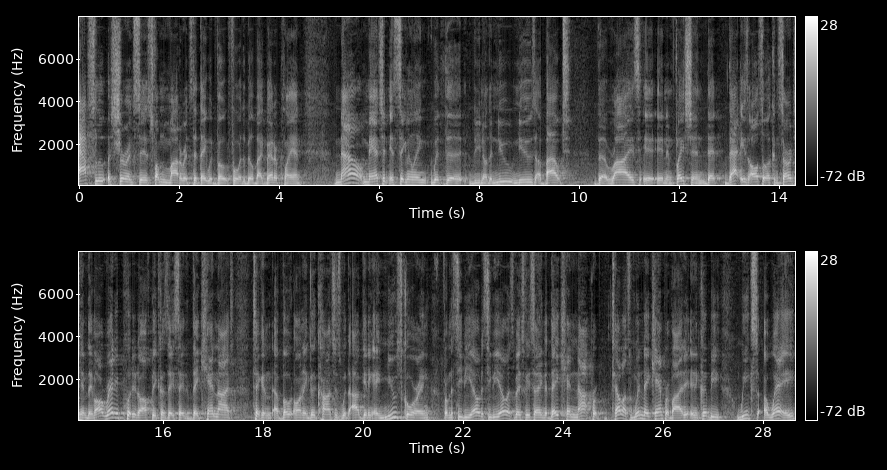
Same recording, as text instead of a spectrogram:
absolute assurances from the moderates that they would vote for the Build Back Better plan. Now Manchin is signaling with the, you know the new news about the rise in, inflation that that is also a concern to him. They've already put it off because they say that they cannot take a vote on in good conscience without getting a new scoring from the CBO. The CBO is basically saying that they cannot tell us when they can provide it, and it could be weeks away.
